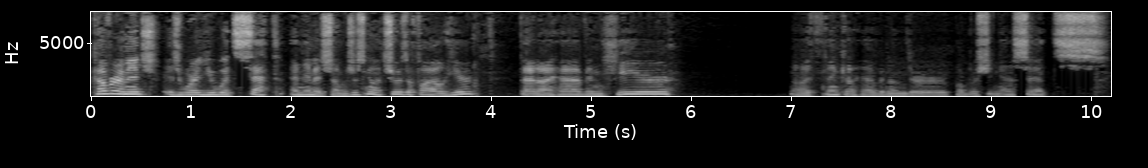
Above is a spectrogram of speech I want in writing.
Cover image is where you would set an image. So I'm just going to choose a file here that I have in here. I think I have it under publishing assets.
